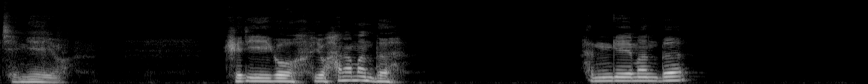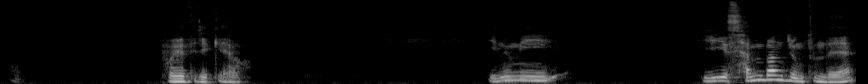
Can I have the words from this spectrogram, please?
재미예요. 그리고 요 하나만 더, 한 개만 더 보여드릴게요. 이놈이, 이게 산반중투인데,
